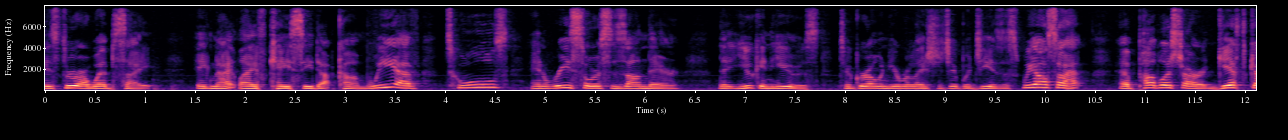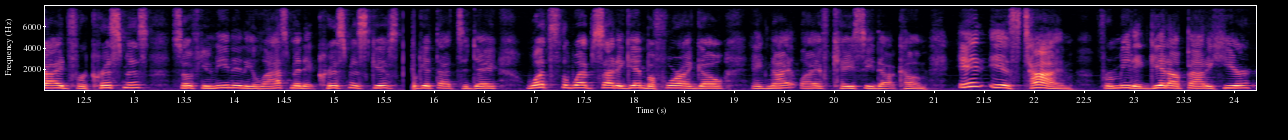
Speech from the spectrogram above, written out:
is through our website, ignitelifekc.com. We have tools and resources on there that you can use to grow in your relationship with Jesus. We also ha- have published our gift guide for Christmas. So if you need any last minute Christmas gifts, go get that today. What's the website again before I go? IgniteLifeKC.com. It is time for me to get up out of here.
